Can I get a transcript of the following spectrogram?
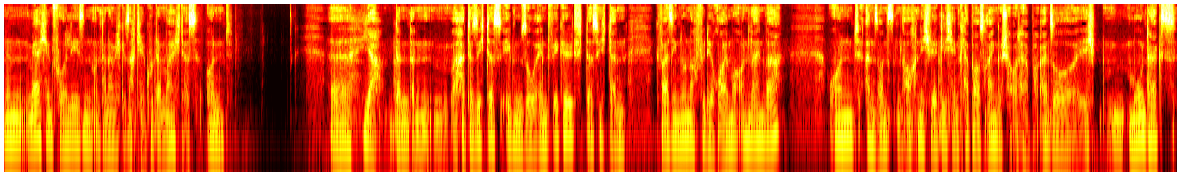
ein Märchen vorlesen? Und dann habe ich gesagt, ja gut, dann mache ich das. Und äh, ja, dann, dann hatte sich das eben so entwickelt, dass ich dann quasi nur noch für die Räume online war und ansonsten auch nicht wirklich in Clubhouse reingeschaut habe. Also ich montags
